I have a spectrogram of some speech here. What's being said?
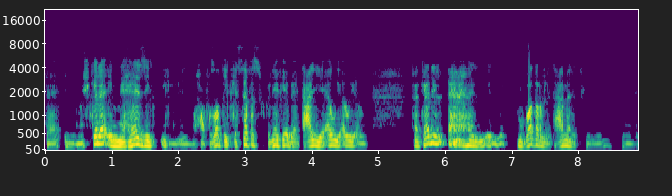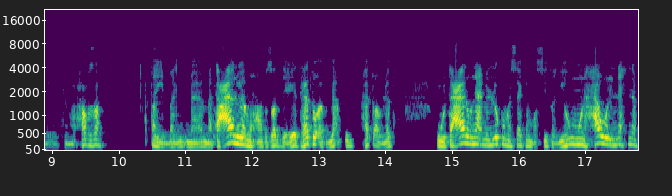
فالمشكلة إن هذه المحافظات الكثافة السكانيه فيها بقت عالية قوي قوي قوي فكان المبادرة اللي اتعملت في في المحافظة طيب ما, ما تعالوا يا محافظات ديت هاتوا أبنائكم هاتوا أولادكم وتعالوا نعمل لكم مساكن بسيطة ليهم ونحاول إن إحنا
